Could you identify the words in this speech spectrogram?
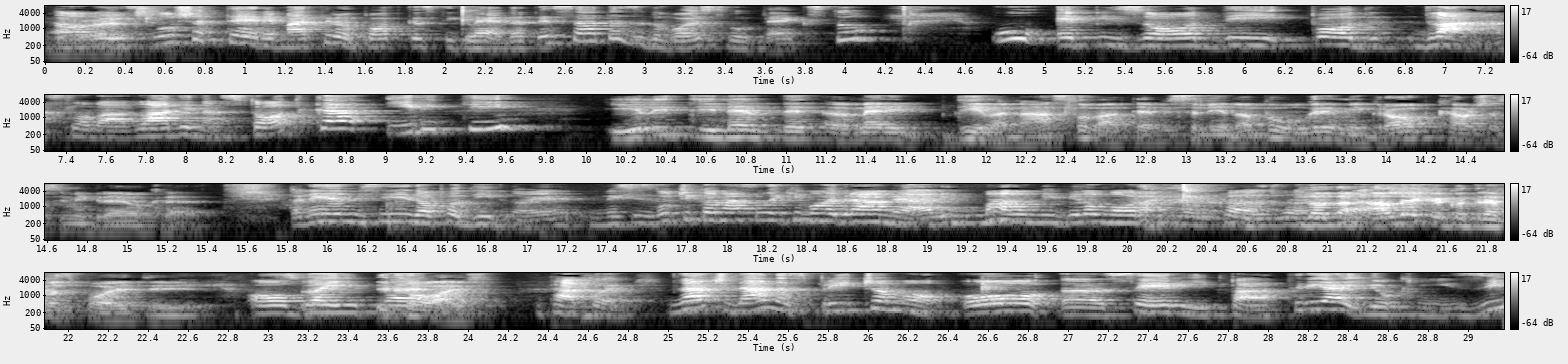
Dobro Ovaj, večer. slušate Remarkiro podcast i gledate sada Zadovoljstvo u tekstu. U epizodi pod dva naslova, Vladina stotka ili ti... Ili ti ne, ne, meni divan naslov, a tebi se nije dopao, ugri mi grob kao što si mi greo krevet. Pa ne da mi se nije dopao divno je. Mislim, zvuči kao naslov neke moje drame, ali malo mi je bilo morbidno kao za... Da, da, znaš. ali nekako treba spojiti. Sve. It's all life. Tako je. Znači, danas pričamo o uh, seriji Patrija i o knjizi.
